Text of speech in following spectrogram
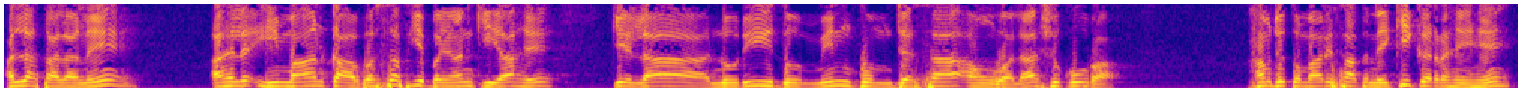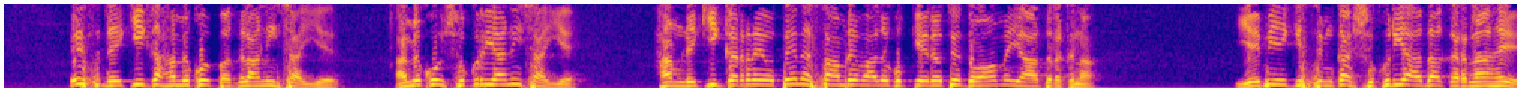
اللہ تعالیٰ نے اہل ایمان کا وصف یہ بیان کیا ہے کہ لا نرید منکم جیسا ولا شکورا۔ ہم جو تمہارے ساتھ نیکی کر رہے ہیں، اس نیکی کا ہمیں کوئی بدلہ نہیں چاہیے، ہمیں کوئی شکریہ نہیں چاہیے۔ ہم نیکی کر رہے ہوتے ہیں نا، سامنے والے کو کہہ رہے ہوتے ہیں، دعا میں یاد رکھنا۔ یہ بھی ایک قسم کا شکریہ ادا کرنا ہے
